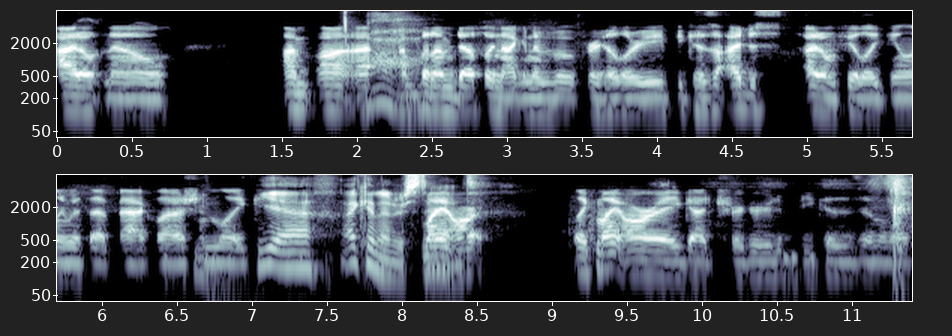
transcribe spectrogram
"I don't know." I'm, I, I, but I'm definitely not going to vote for Hillary because I just I don't feel like dealing with that backlash and like Yeah, I can my understand. R, like my RA got triggered because in like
